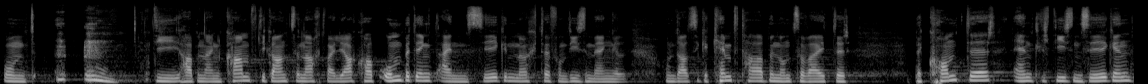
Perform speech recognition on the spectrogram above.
Und die haben einen Kampf die ganze Nacht, weil Jakob unbedingt einen Segen möchte von diesem Engel. Und als sie gekämpft haben und so weiter, bekommt er endlich diesen Segen.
